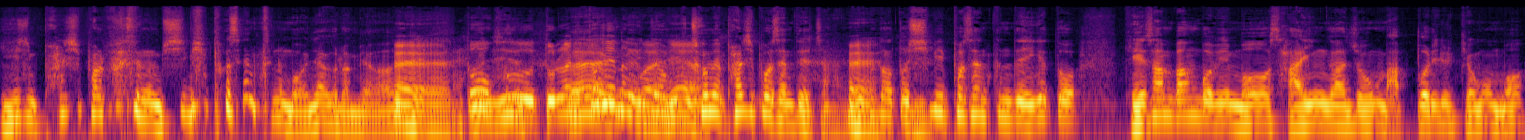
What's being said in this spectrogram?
이게 지금 88%면 12%는 뭐냐 그러면. 네. 또그 논란이 또 되는 거 아니에요? 처음에 80%였잖아요. 네. 그러다가 또 12%인데 이게 또 계산 방법이 뭐 4인 가족 맞벌이일 경우 뭐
